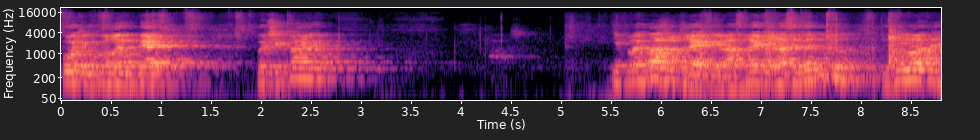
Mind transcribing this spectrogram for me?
Потім хвилин 5 почекаю. І приглажу третій раз. Третій раз я не буду знімати,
